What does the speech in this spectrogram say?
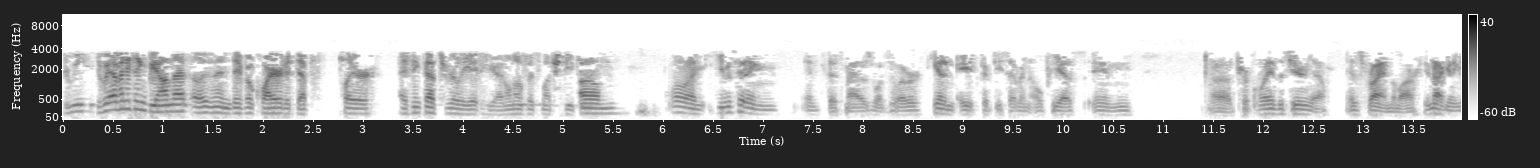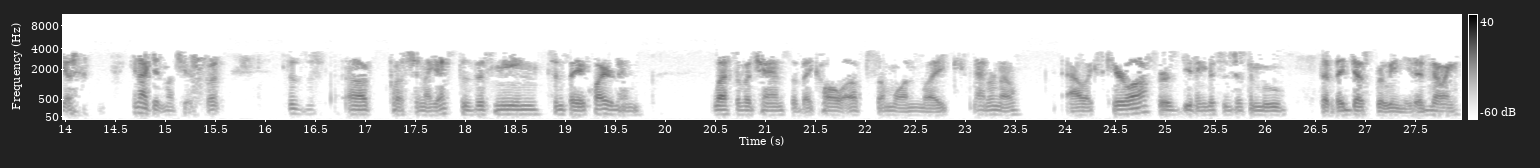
do we do we have anything beyond that other than they've acquired a depth player? I think that's really it here. I don't know if it's much deeper. Um, well, I mean, he was hitting, if this matters whatsoever, he had an 857 OPS in uh, AAA this year. Yeah, it's Ryan LaMarre. You're not gonna get, you're not getting much here. But does this uh, question, I guess, does this mean since they acquired him, less of a chance that they call up someone like I don't know Alex Kirilloff, or do you think this is just a move that they desperately needed, knowing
